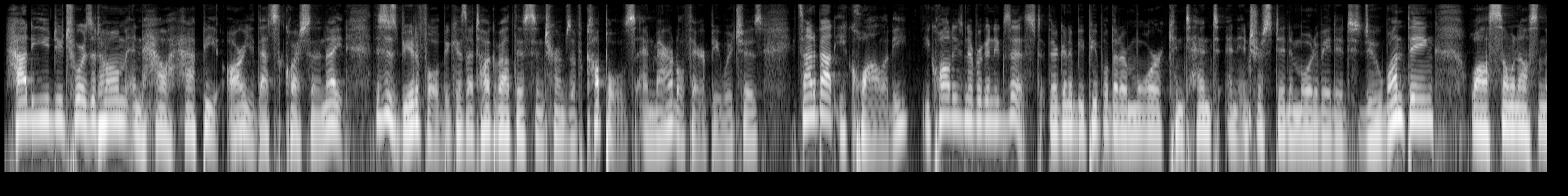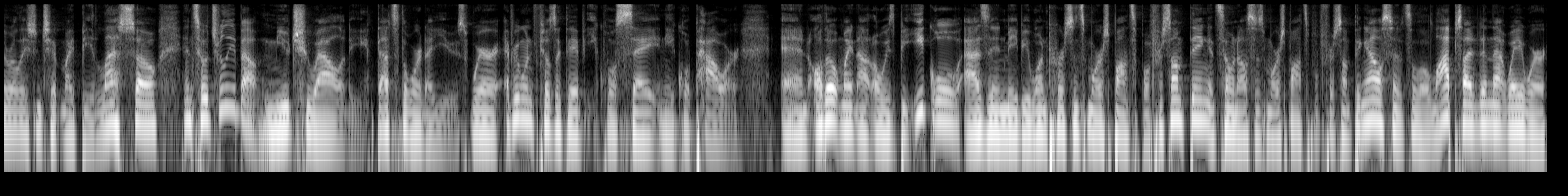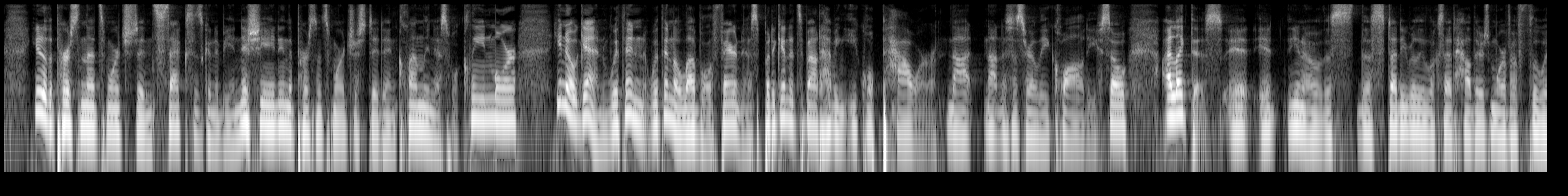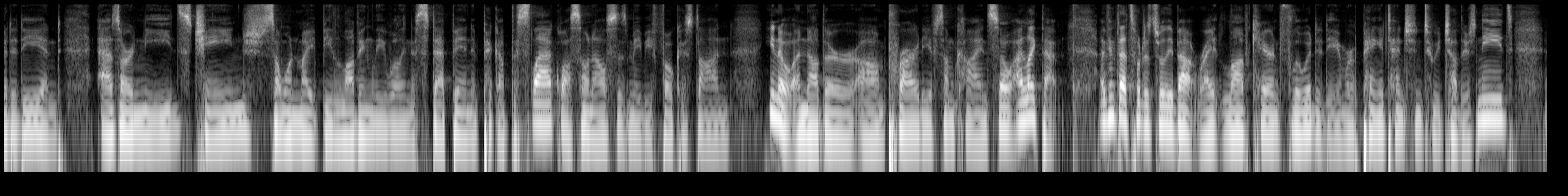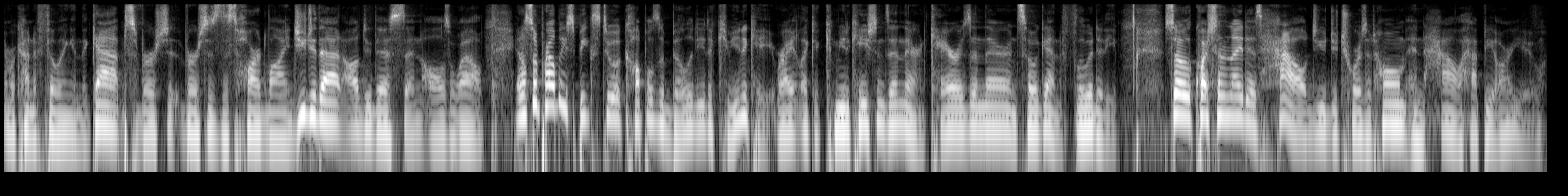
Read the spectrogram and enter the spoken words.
How do you do chores at home and how happy are you? That's the question of the night. This is beautiful because I talk about this in terms of couples and marital therapy, which is it's not about equality. Equality is never going to exist. There are going to be people that are more content and interested and motivated to do one thing while someone else in the relationship might be less so. And so it's really about mutuality. That's the word I use, where everyone feels like they have equal say and equal power. And although it might not always be equal, as in maybe one person's more responsible for something and someone else is more responsible for something else, and it's a little lopsided in that way where, you know, the person that's more interested in sex is going to be initiating, the person that's more interested in cleanliness will clean more. You know, again, within within a level of fairness, but again, it's about having equal power, not not necessarily equality. So I like this. It it you know, this the study really looks at how there's more of a fluidity and as our needs change, someone might be lovingly willing to step in and pick up the slack while someone else is maybe focused focused on, you know, another um, priority of some kind. So I like that. I think that's what it's really about, right? Love, care, and fluidity. And we're paying attention to each other's needs and we're kind of filling in the gaps versus, versus this hard line. You do that, I'll do this, and all's well. It also probably speaks to a couple's ability to communicate, right? Like a communication's in there and care is in there. And so again, fluidity. So the question of the night is how do you do chores at home and how happy are you?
